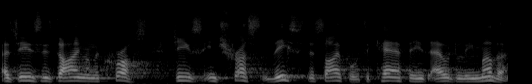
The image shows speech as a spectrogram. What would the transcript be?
As Jesus is dying on the cross, Jesus entrusts this disciple to care for his elderly mother.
